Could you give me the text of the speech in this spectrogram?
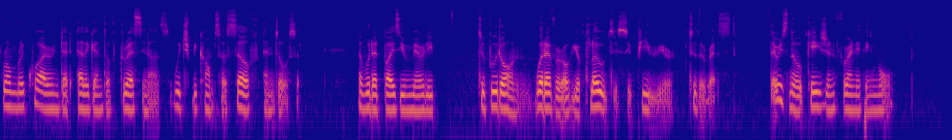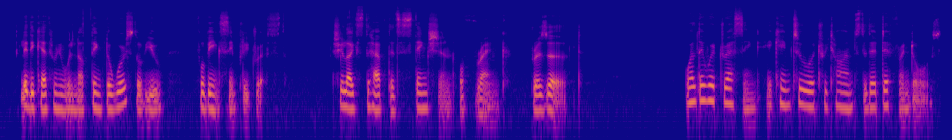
from requiring that elegant of dress in us which becomes herself and daughter. I would advise you merely to put on whatever of your clothes is superior to the rest. There is no occasion for anything more. Lady Catherine will not think the worst of you for being simply dressed. She likes to have the distinction of rank preserved. While they were dressing, he came two or three times to their different doors,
